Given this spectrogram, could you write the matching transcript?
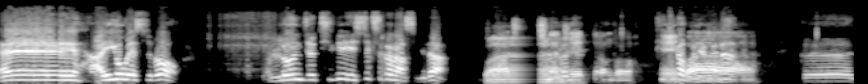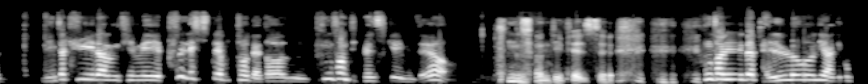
에, iOS로 Bloons TD6가 나왔습니다. 와, 아, 지난주에 했던 거. TD가 뭐냐면은 와, 그 Ninja Kiwi라는 팀이 플래시 때부터 내던 풍선 defense 게임인데요. 풍선 defense. 풍선인데 balloon이 아니고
